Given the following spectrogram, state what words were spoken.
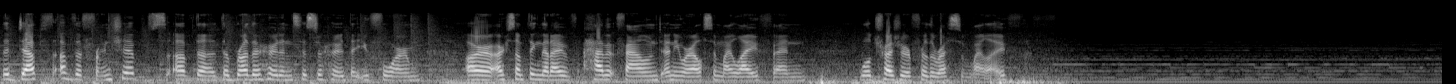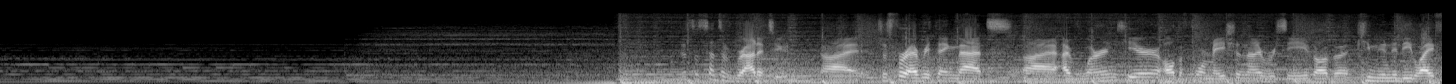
The depth of the friendships, of the, the brotherhood and sisterhood that you form are, are something that I haven't found anywhere else in my life and will treasure for the rest of my life. Sense of gratitude, uh, just for everything that uh, I've learned here, all the formation that I've received, all the community life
